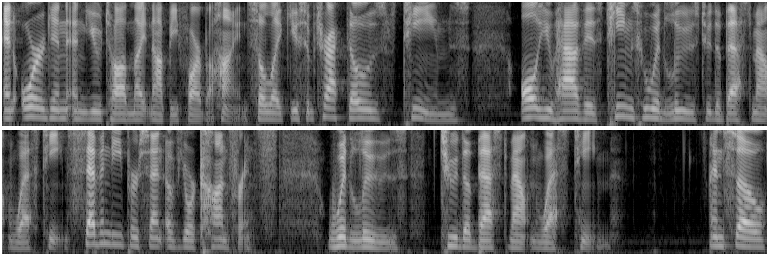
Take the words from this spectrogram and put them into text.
And Oregon and Utah might not be far behind. So, like, you subtract those teams, all you have is teams who would lose to the best Mountain West team. 70% of your conference would lose to the best Mountain West team. And so,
